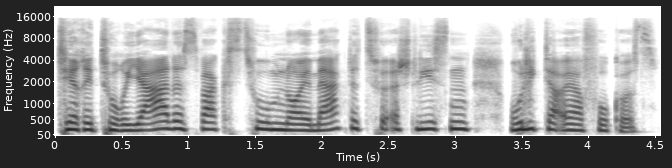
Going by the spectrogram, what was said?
territoriales Wachstum, neue Märkte zu erschließen? Wo liegt da euer Fokus?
